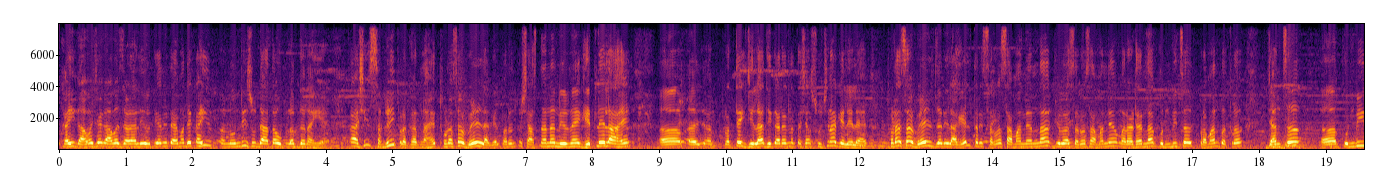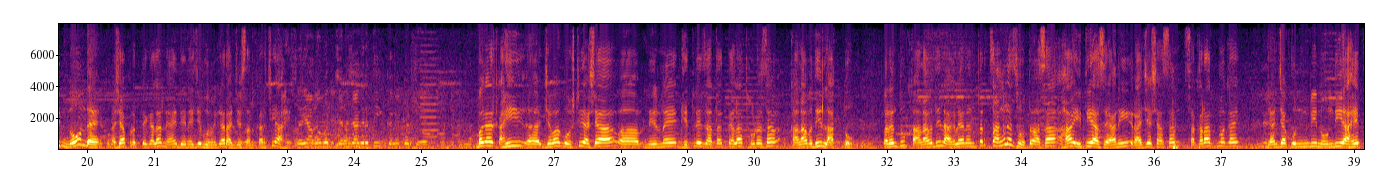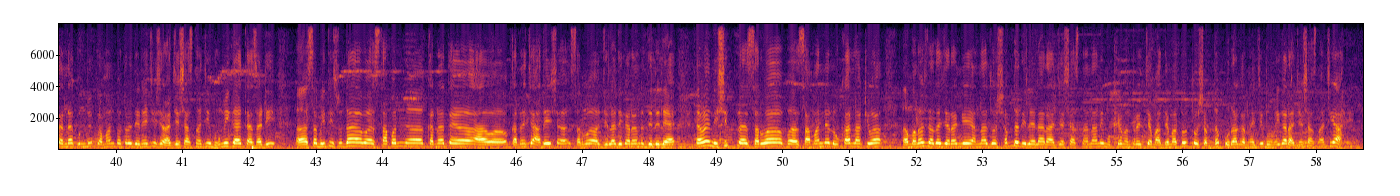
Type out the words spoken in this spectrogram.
काही गावाच्या गावं जळाली होती आणि त्यामध्ये काही नोंदीसुद्धा आता उपलब्ध नाही आहे. तर अशी सगळी प्रकरणं आहेत. थोडासा वेळ लागेल परंतु शासनानं निर्णय घेतलेला आहे. प्रत्येक जिल्हाधिकाऱ्यांना तशा सूचना केलेल्या आहेत. थोडासा वेळ जरी लागेल तरी सर्वसामान्यांना किंवा सर्वसामान्य मराठ्यांना कुणबीचं प्रमाणपत्र ज्यांचं कुणबी नोंद आहे अशा प्रत्येकाला न्याय देण्याची भूमिका राज्य सरकारची आहे. बघा काही जेव्हा गोष्टी अशा निर्णय घेतले जातात त्याला थोडासा कालावधी लागतो. परंतु कालावधी लागल्यानंतर चांगलंच होतं असा हा इतिहास आहे. आणि राज्य शासन सकारात्मक आहे ज्यांच्या कुणबी नोंदी आहेत त्यांना कुणबी प्रमाणपत्र देण्याची राज्य शासनाची भूमिका आहे त्यासाठी समितीसुद्धा स्थापन करण्यात करण्याचे आदेश सर्व जिल्हाधिकाऱ्यांना दिलेले आहे त्यामुळे निश्चित सर्व सामान्य लोकांना किंवा मनोजदादा जरांगे यांना जो शब्द दिलेला आहे राज्य शासनानं आणि मुख्यमंत्र्यांच्या माध्यमातून तो शब्द पुरा करण्याची भूमिका राज्य शासनाची आहे.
